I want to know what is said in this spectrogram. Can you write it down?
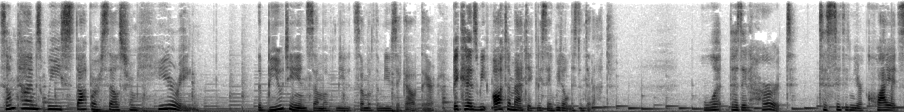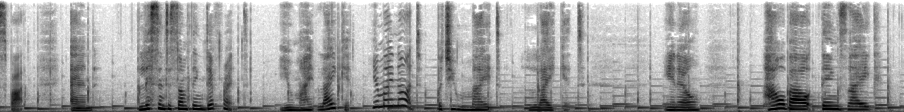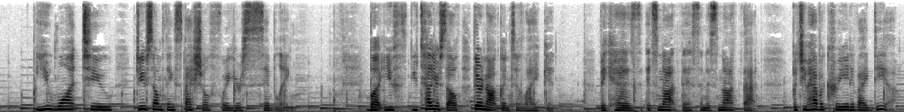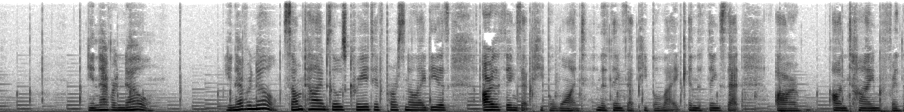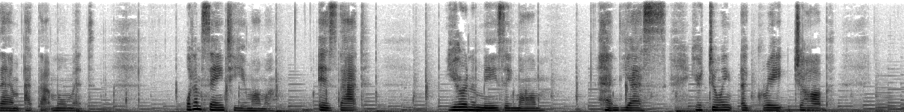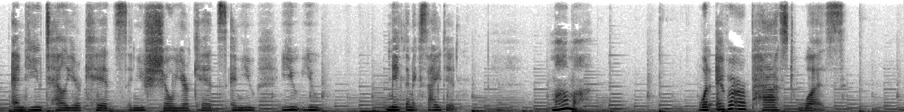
sometimes we stop ourselves from hearing the beauty in some of mu- some of the music out there because we automatically say we don't listen to that. What does it hurt to sit in your quiet spot and listen to something different? You might like it. You might not, but you might like it. You know, how about things like you want to do something special for your sibling, but you you tell yourself they're not going to like it because it's not this and it's not that, but you have a creative idea. You never know. You never know. Sometimes those creative personal ideas are the things that people want and the things that people like and the things that are on time for them at that moment. What I'm saying to you, Mama, is that you're an amazing mom. And yes, you're doing a great job. And you tell your kids and you show your kids and you you you make them excited. Mama, whatever our past was,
